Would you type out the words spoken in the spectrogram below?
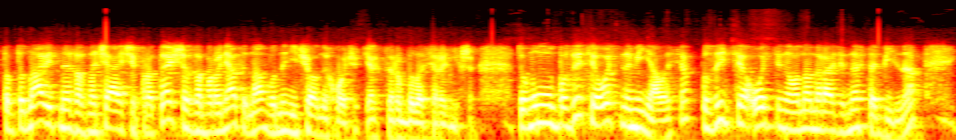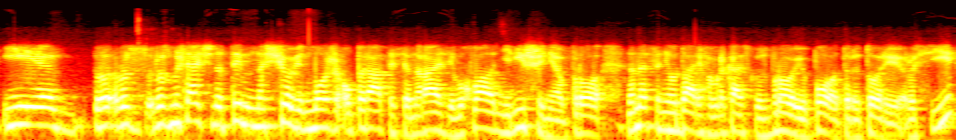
Тобто, навіть не зазначаючи про те, що забороняти нам вони нічого не хочуть, як це робилося раніше. Тому позиція Остіна мінялася. Позиція Остіна вона наразі нестабільна і роз, розмишляючи над тим, на що він може опиратися наразі в ухваленні рішення про нанесення ударів американською зброєю по території Росії,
